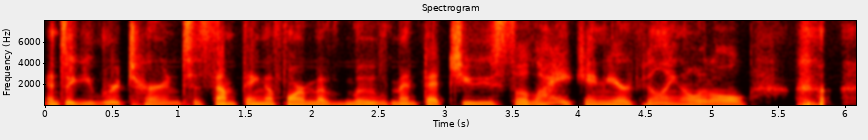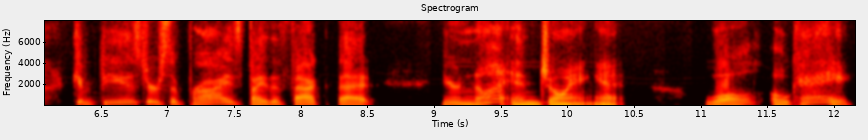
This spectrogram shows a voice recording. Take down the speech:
and so you return to something a form of movement that you used to like and you're feeling a little confused or surprised by the fact that you're not enjoying it. Well, okay,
